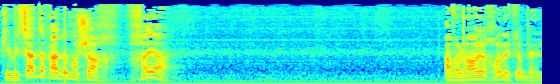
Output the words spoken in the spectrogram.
כי מצד אחד הוא משך חיה, אבל מה הוא יכול לקבל?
